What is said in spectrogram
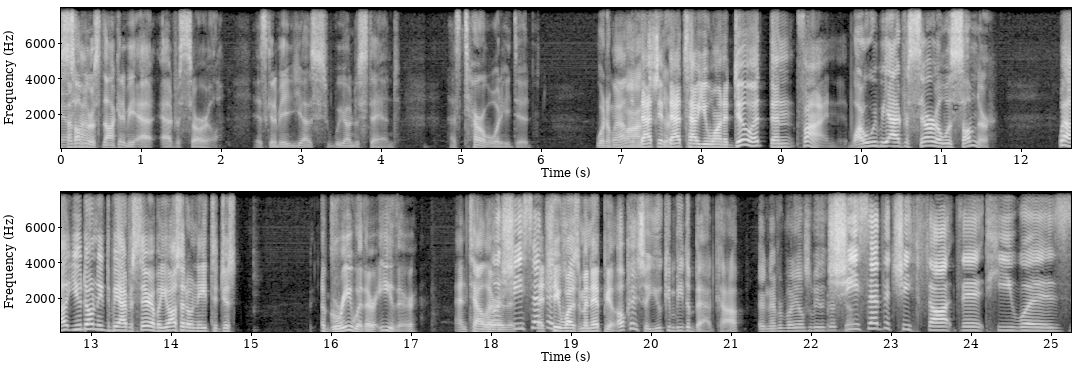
Sometimes. Some- Sumner is not going to be a- adversarial. It's going to be yes, we understand. That's terrible what he did. What a Well, if that's if that's how you want to do it, then fine. Why would we be adversarial with Sumner? Well, you don't need to be adversarial, but you also don't need to just agree with her either and tell her Well, that, she said that that she she- was manipulative. okay, so you can be the bad cop and everybody else will be the good She cop. She said that she thought that he was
